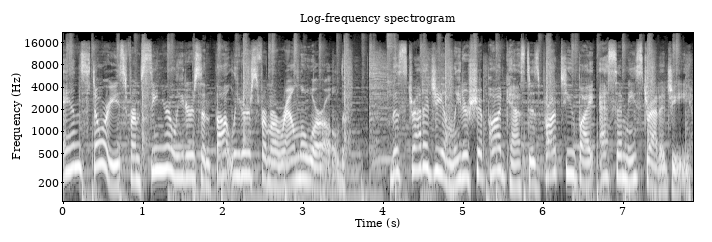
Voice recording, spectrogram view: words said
and stories from senior leaders and thought leaders from around the world. The Strategy and Leadership Podcast is brought to you by SME Strategy,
